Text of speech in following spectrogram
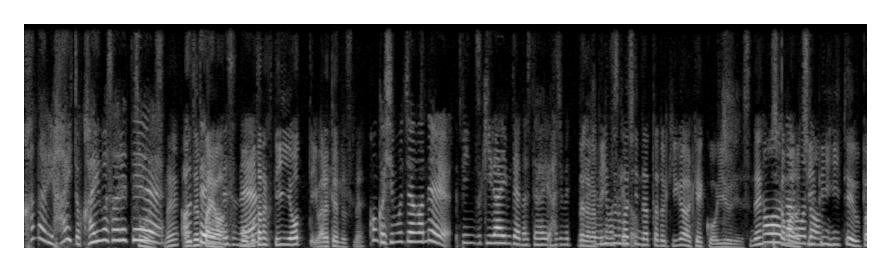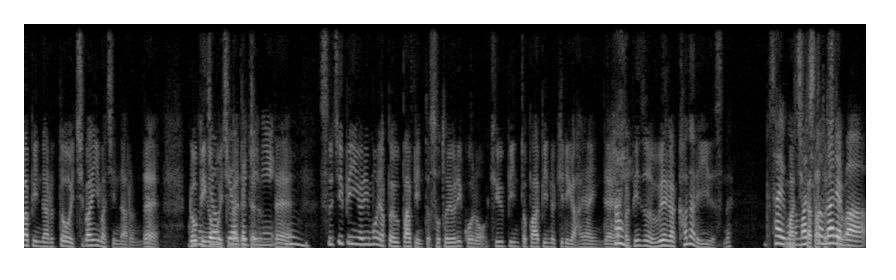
かなりはいと会話されて、そうですね。安全牌はもう持たなくていいよって言われてるんですね。今回、下茶がね、ピンズ嫌いみたいな時代始めて、だからピンズの街になった時が結構有利ですね。しかもあの、チーピン引いてウーパーピンになると一番いい街になるんで、ローピンがもう一枚出てるんで、うんスーチーピンよりもやっぱりウーパーピンと外よりこの9ピンとパーピンの切りが早いんで、はいやっぱりピンズの上がかなりいいですね。最後の待ち方となれば、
